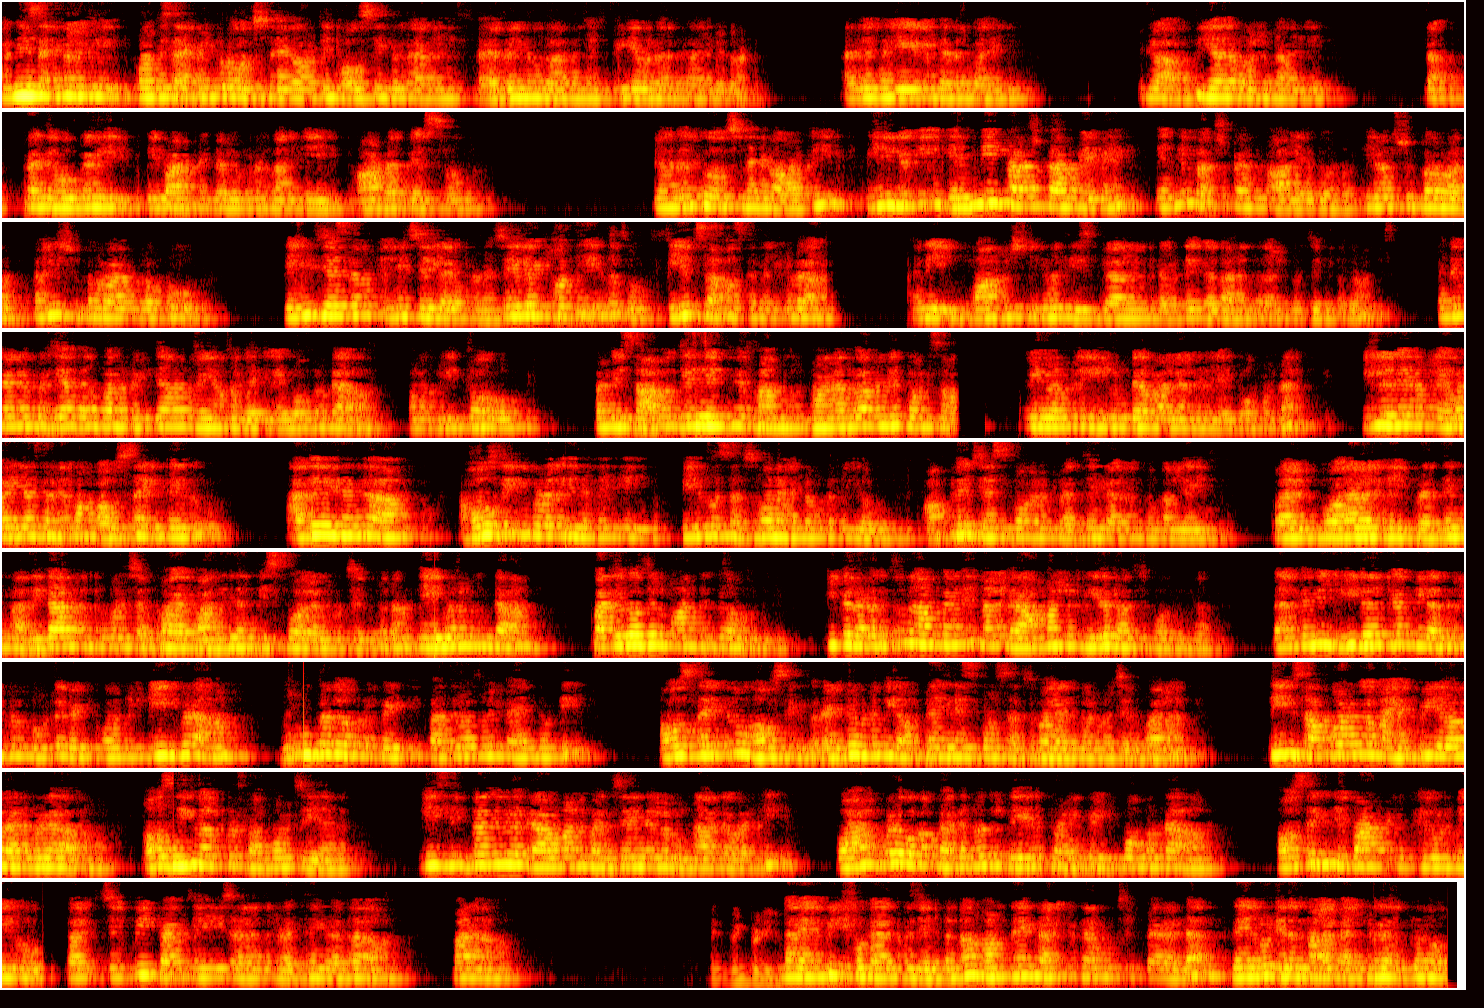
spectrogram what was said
అన్ని శాఖలకి కొన్ని శాఖలు కూడా వచ్చినాయి కాబట్టి హౌసింగ్ కానీ రెవెన్యూ కానీ పిఎం కానీ అదేవిధంగా ఏడీ గారు కానీ ఇట్లా పిఆర్ వాళ్ళు కానీ ఇట్లా ప్రతి ఒక్కరి డిపార్ట్మెంట్ కూడా మనకి ఆర్డర్ చేస్తున్నాం అందరికీ వచ్చినాయి కాబట్టి వీళ్ళకి ఎన్ని పరిష్కారం అయినాయి ఎన్ని పరిష్కారం కాలేదు ఈరోజు శుక్రవారం మళ్ళీ శుక్రవారం లోపు ఎన్ని చేస్తాం ఎన్ని చేయలేకపోయినా చేయలేకపోతే ఎందుకు ఏం సమస్య అనేది కూడా అని మా దృష్టికి కూడా తీసుకురావాలని ప్రత్యేకంగా చెప్తున్నాం ఎందుకంటే ప్రజా దర్బార్ వేయడం అనేది లేకుండా మన ఇంట్లో కొన్ని సాగు చేసేది మన ద్వారానే కొన్ని సాగు ఇల్లు ఉండే వాళ్ళని లేకోకుండా ఇల్లు లేనప్పుడు ఎవరైనా సరే మాకు హౌస్ సైడ్ లేదు అదేవిధంగా హౌసింగ్ కూడా లేదనేది మీరు సచివాలయంలో కూడా మీరు అప్లై చేసుకోవాలని ప్రత్యేకంగా మిమ్మల్ని వాళ్ళకి పోరాడాలని ప్రత్యేకంగా అధికారులను కూడా చెప్పాలి బాధ్యత తీసుకోవాలని కూడా చెప్తున్నాం కేవలం ఇంకా పది రోజులు మాత్రమే ఉంది. ఇక్కడ అడుగుతున్నాం కానీ మన గ్రామాల్లో మీద మర్చిపోతున్నారు. దానికని లీడర్గా మీరు అందరికీ కూడా గుర్తు పెట్టుకోండి. మీరు కూడా గుంపులో కూడా పెట్టి పది రోజుల టైం ఉంది. హౌస్ సైట్ హౌసింగ్ రెండు కూడా మీరు అప్లై చేసుకోండి సచివాలయం కూడా చెప్పాలా? దీనికి సపోర్ట్గా మా ఎంపీఓ గారు కూడా హౌసింగ్ వాళ్ళు కూడా సపోర్ట్ చేయాలి. ఈ సిబ్బంది కూడా గ్రామాల పంచాయతీలో ఉన్నారు కాబట్టి వాళ్ళు కూడా ఒక పది రోజులు పేరు పని పెట్టుకోకుండా హౌసింగ్ డిపార్ట్మెంట్ కూడా మీరు వాళ్ళకి చెప్పి పని చేయించాలని ప్రత్యేకంగా మన ఎంపీ గారు కూడా చెప్తున్నా. మొన్నే కలెక్టర్ గారు చెప్పారట. నేను కూడా ఈరోజు మళ్ళీ కలెక్టర్ గారు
